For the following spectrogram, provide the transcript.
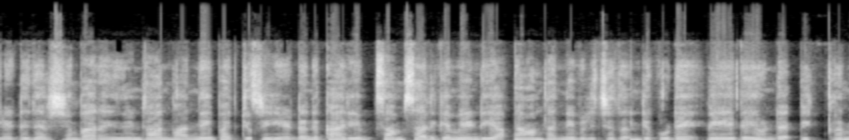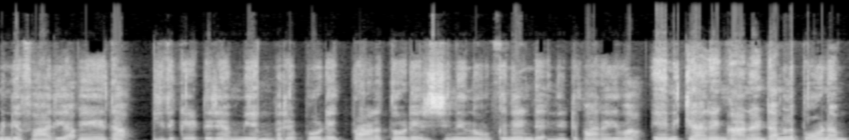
കേട്ട് ദർശൻ പറയുന്നു താൻ വന്നേ പറ്റൂ. ശ്രീയേട്ടന്റെ കാര്യം സംസാരിക്കാൻ വേണ്ടിയാ ഞാൻ തന്നെ വിളിച്ചത്. എന്റെ കൂടെ വേദയുണ്ട്. വിക്രമിന്റെ ഭാര്യ വേദ. ഇത് കേട്ട് രമ്യ അമ്പരപ്പോടെ പ്രാളത്തോടെ ദർശനെ നോക്കുന്നുണ്ട്. എന്നിട്ട് പറയുക എനിക്കാരെയും കാണണ്ട. നമ്മൾ പോണം.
